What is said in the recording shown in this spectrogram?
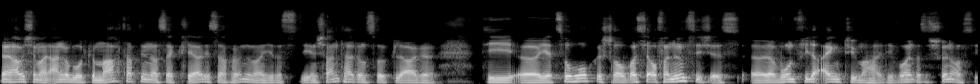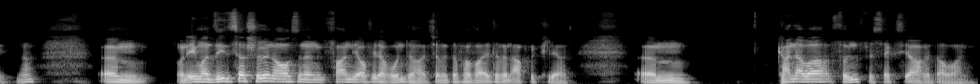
Dann habe ich ihm ein Angebot gemacht, habe ihm das erklärt. Ich sage, hören Sie mal, hier, das, die Instandhaltungsrücklage, die äh, jetzt so hochgeschraubt, was ja auch vernünftig ist. Äh, da wohnen viele Eigentümer halt, die wollen, dass es schön aussieht. Ne? Ähm, und irgendwann sieht es ja schön aus und dann fahren die auch wieder runter. Hatte ich ja mit der Verwalterin abgeklärt. Ähm, kann aber fünf bis sechs Jahre dauern.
